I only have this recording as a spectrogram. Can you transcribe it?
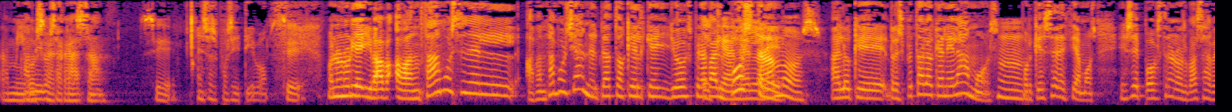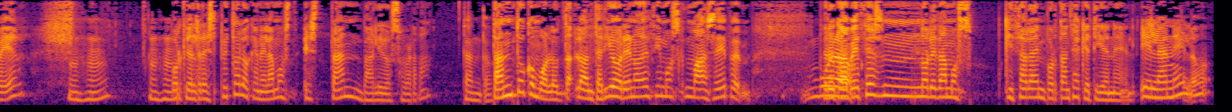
amigos, Amigos a, a casa. casa. Sí, Eso es positivo. sí. Bueno, Nuria, y va- avanzamos en el, avanzamos ya en el plato aquel que yo esperaba El el, que postre. anhelamos. A lo que, respecto a lo que anhelamos. Mm. Porque ese decíamos, ese postre nos va a saber, Ujú, ujú. porque el respeto a lo que anhelamos es tan valioso, ¿verdad? Tanto. Tanto como lo, lo anterior, ¿eh? No decimos más, ¿eh? Pe- Pero Bueno. que a veces no le damos quizá la importancia que tiene. El anhelo,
